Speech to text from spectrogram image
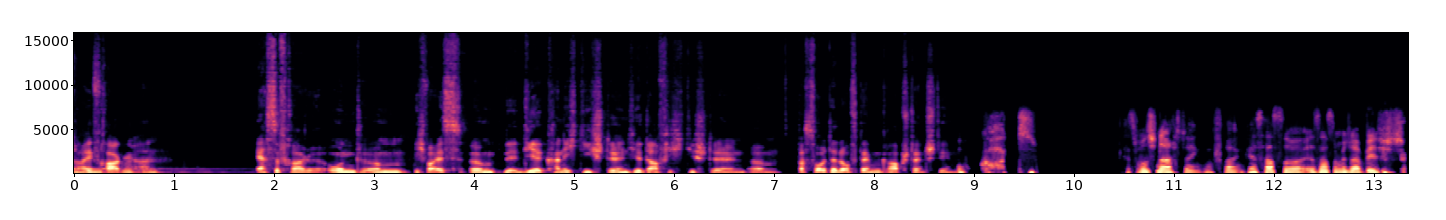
Drei Fragen an. Erste Frage und ähm, ich weiß, ähm, dir kann ich die stellen, hier darf ich die stellen. Ähm, was sollte da auf deinem Grabstein stehen? Oh Gott. Jetzt muss ich nachdenken, Frank. Jetzt hast du, jetzt hast du mich erwischt.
